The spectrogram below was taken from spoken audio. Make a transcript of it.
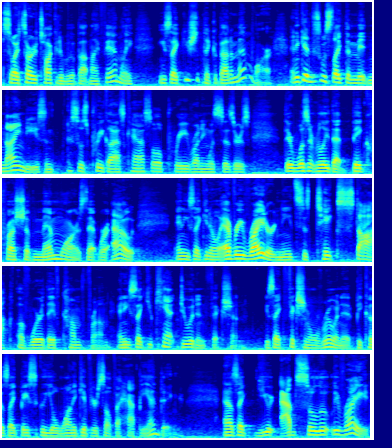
So I started talking to him about my family. He's like, "You should think about a memoir." And again, this was like the mid '90s, and this was pre Glass Castle, pre Running with Scissors. There wasn't really that big crush of memoirs that were out. And he's like, you know, every writer needs to take stock of where they've come from. And he's like, you can't do it in fiction. He's like, fiction will ruin it because, like, basically, you'll want to give yourself a happy ending. And I was like, You're absolutely right.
